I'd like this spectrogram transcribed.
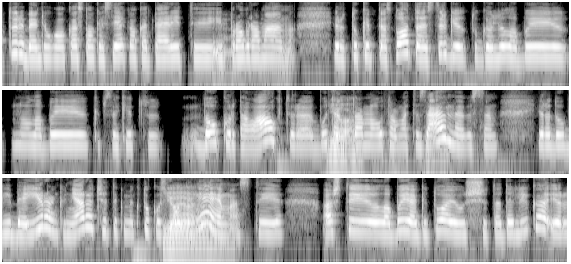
neturi bent jau kol kas tokio siekio, kad pereiti į Mhm. programavimą. Ir tu kaip testuotojas irgi, tu gali labai, nu, labai, kaip sakyt, daug kur tau aukti yra, būtent Jo. tam automatizavime visam yra daugybė įrankių, nėra čia tik mygtukų Jo, jo, jo, spaudinėjimas. Tai aš tai labai agituoju už šitą dalyką ir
